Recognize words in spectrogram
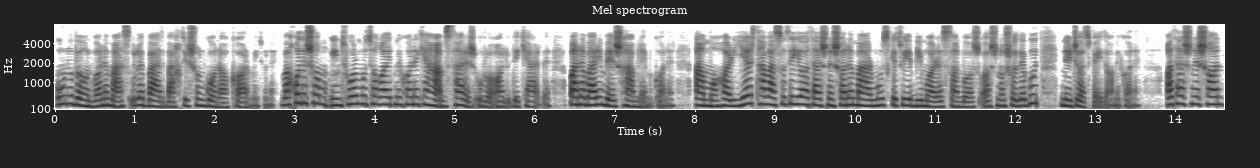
اونو به عنوان مسئول بدبختیشون گناهکار می‌دونه. و خودش هم اینطور متقاعد می‌کنه که همسرش او رو آلوده کرده. بنابراین بهش حمله می‌کنه. اما هاریر توسط یه آتش نشان مرموز که توی بیمارستان باش آشنا شده بود نجات پیدا می‌کنه. آتش نشان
